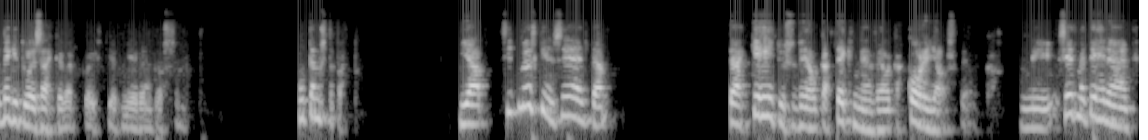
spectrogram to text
Jotenkin tulee sähköverkkoyhtiöt mieleen tuossa. Mutta tämmöistä tapahtuu. Ja sitten myöskin se, että tämä kehitysvelka, tekninen velka, korjausvelka, niin se, että me tehdään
